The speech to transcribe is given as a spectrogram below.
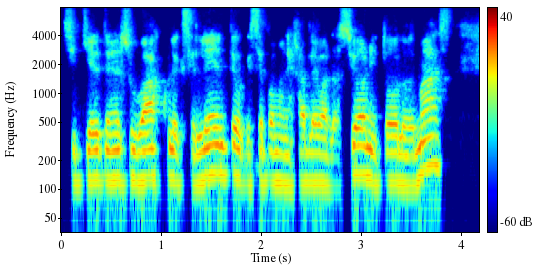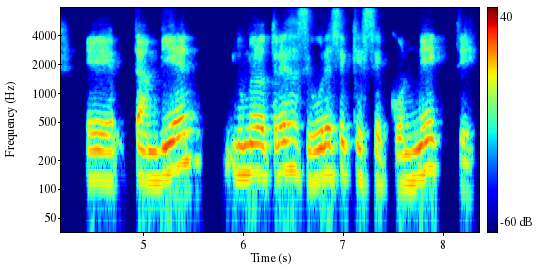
si quiere tener su báscula excelente o que sepa manejar la evaluación y todo lo demás. Eh, también, número tres, asegúrese que se conecte.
